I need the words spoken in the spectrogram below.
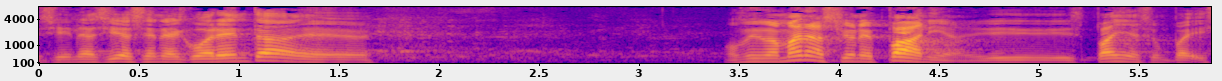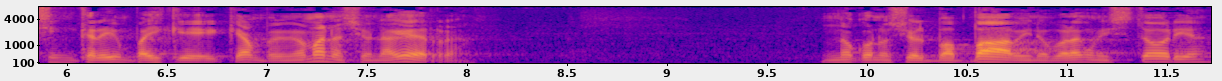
Si nacías en el 40, eh, o mi mamá nació en España, y España es un país increíble, un país que, que mi mamá nació en la guerra no conoció al papá, vino para una historia,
